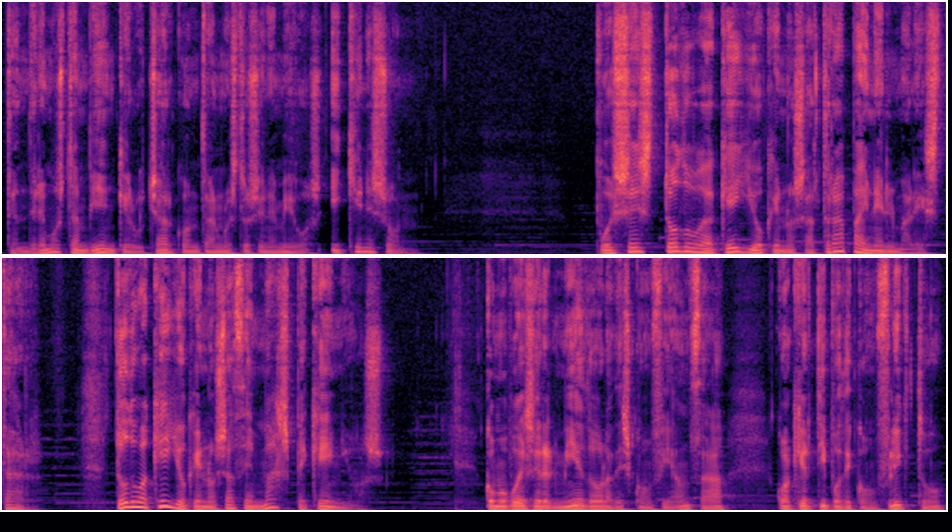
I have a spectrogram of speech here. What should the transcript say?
tendremos también que luchar contra nuestros enemigos. ¿Y quiénes son? Pues es todo aquello que nos atrapa en el malestar, todo aquello que nos hace más pequeños, como puede ser el miedo, la desconfianza, cualquier tipo de conflicto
